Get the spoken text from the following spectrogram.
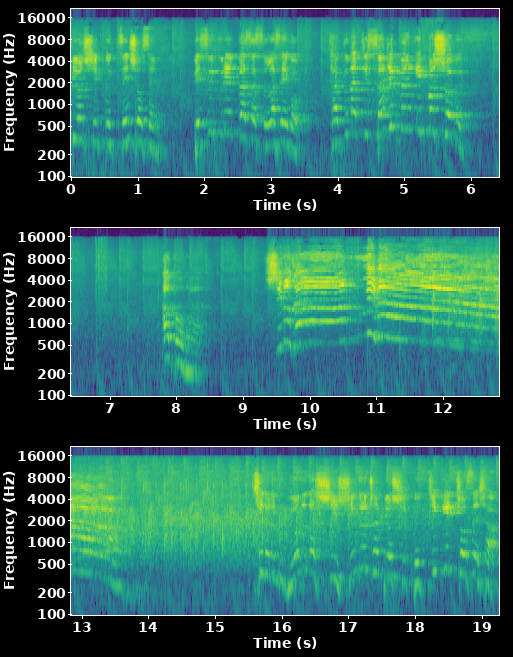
ングルチャンピオンシップ前哨戦。ベスフレ VS ラセーゴタッグマッチ30分一本勝負。青コーナー下田美馬シードリングビヨンドザシーシングルチャンピオンシップ次期挑戦者。アー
